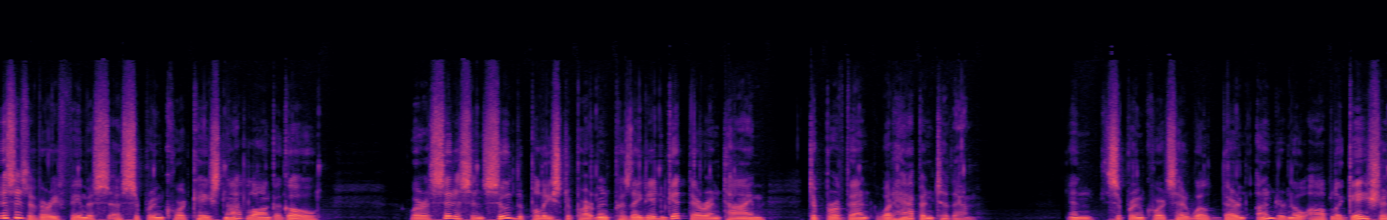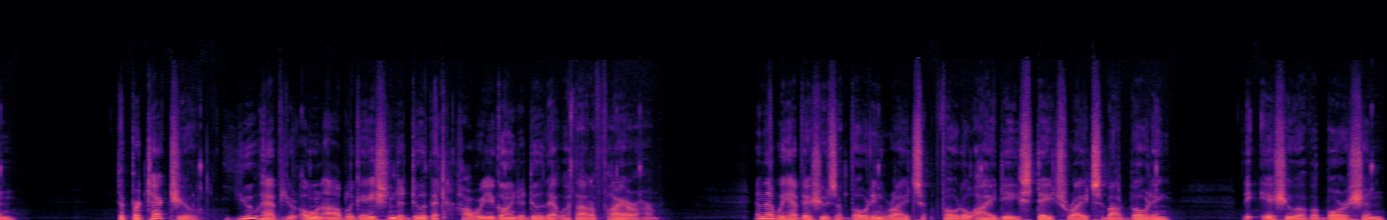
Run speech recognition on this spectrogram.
This is a very famous uh, Supreme Court case not long ago where a citizen sued the police department because they didn't get there in time to prevent what happened to them. And the Supreme Court said, well, they're under no obligation to protect you. You have your own obligation to do that. How are you going to do that without a firearm? And then we have issues of voting rights, photo ID, states' rights about voting, the issue of abortion,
